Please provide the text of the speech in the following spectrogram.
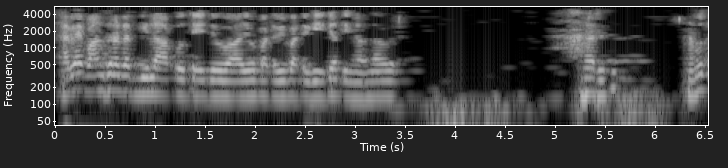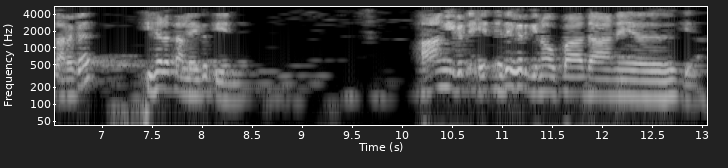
හැබැයි පන්සලටත් ගිහලා ආපෝ තේජෝ වායෝ පට විපට කී කියලා තිනවලාවට. හරිද? නමුත් අරක ඉහළ තලයක තියෙන්නේ. ආන් එකට එදෙකට කියනවා උපාදානය කියලා.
